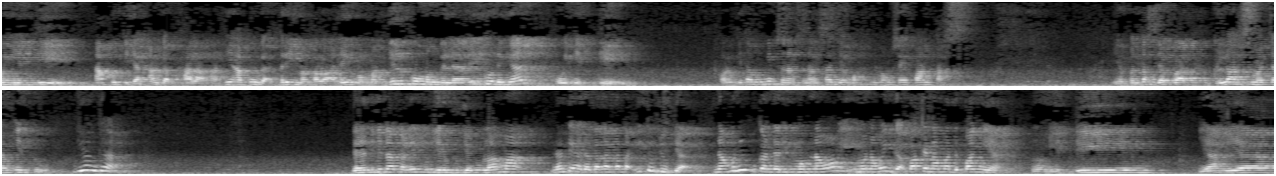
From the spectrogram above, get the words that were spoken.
Muhyiddin. Aku tidak anggap halal Artinya aku nggak terima kalau ada yang memanggilku Menggelariku dengan Muhyiddin. Kalau kita mungkin senang-senang saja Wah memang saya pantas. Yang pantas dapat gelar semacam itu. Dia enggak dan nanti kita akan lihat pujian-pujian ulama. Nanti ada kata-kata itu juga. Namun ini bukan dari Imam Nawawi. Imam Nawawi nggak pakai nama depannya. Muhyiddin Yahya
